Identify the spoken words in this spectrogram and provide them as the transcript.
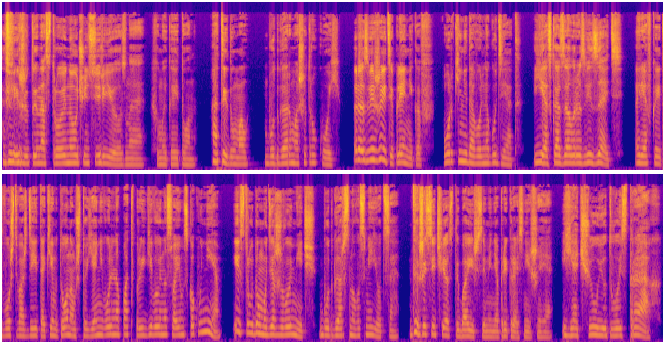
«Вижу, ты настроена очень серьезно, хмыкает он. «А ты думал?» Будгар машет рукой. «Развяжите пленников!» Орки недовольно гудят. «Я сказал развязать!» Рявкает вождь вождей таким тоном, что я невольно подпрыгиваю на своем скакуне. И с трудом удерживаю меч. Будгар снова смеется. «Даже сейчас ты боишься меня, прекраснейшая. Я чую твой страх».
